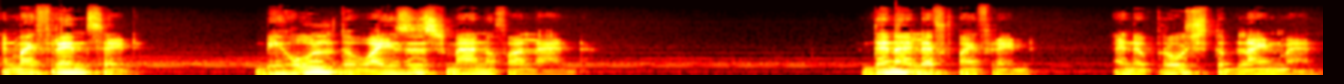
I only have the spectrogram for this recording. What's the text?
And my friend said, Behold the wisest man of our land. Then I left my friend and approached the blind man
